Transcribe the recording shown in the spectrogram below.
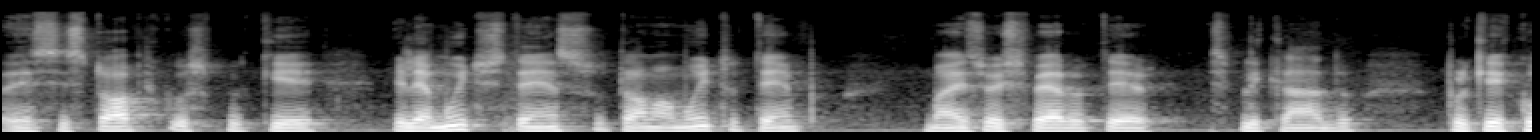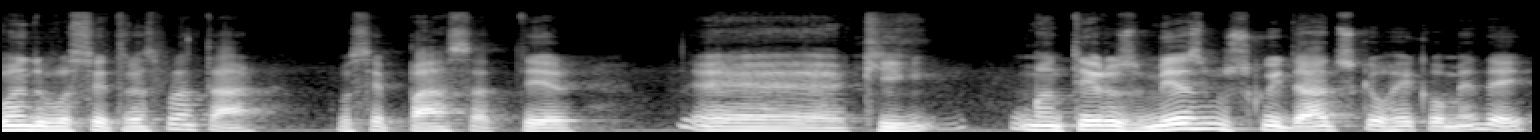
a esses tópicos, porque ele é muito extenso, toma muito tempo, mas eu espero ter explicado, porque quando você transplantar, você passa a ter é, que manter os mesmos cuidados que eu recomendei,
